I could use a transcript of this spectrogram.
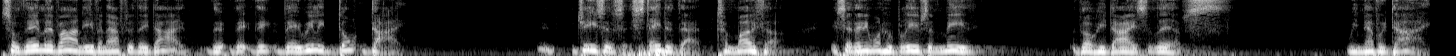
So they live on even after they die. They, they, they, they really don't die. Jesus stated that to Martha. He said, Anyone who believes in me though he dies, lives. We never die.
